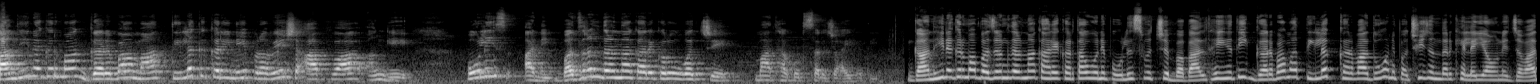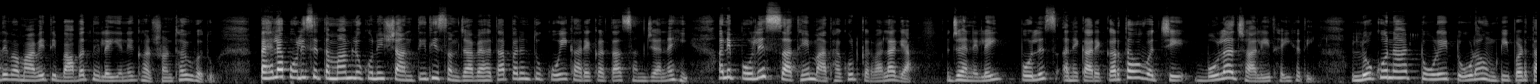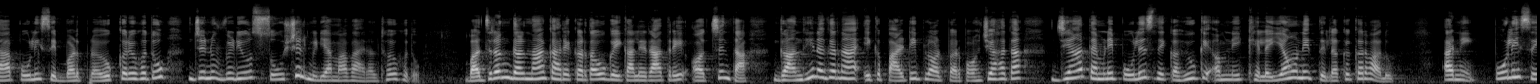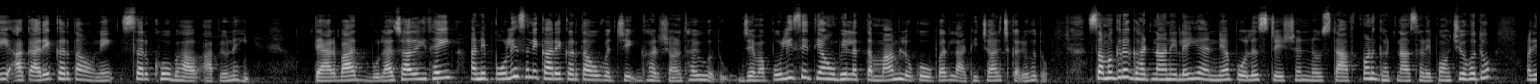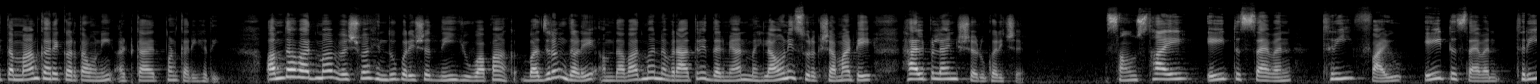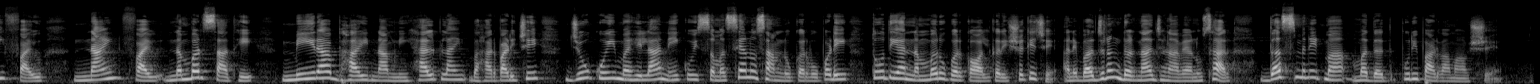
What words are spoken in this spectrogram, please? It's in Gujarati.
ગાંધીનગરમાં ગરબામાં તિલક કરીને પ્રવેશ આપવા અંગે પોલીસ અને બજરંગ દળના કાર્યકરો વચ્ચે માથાકૂટ સર્જાઈ હતી. ગાંધીનગરમાં બજરંગ દળના કાર્યકર્તાઓ અને પોલીસ વચ્ચે બબાલ થઈ હતી. ગરબામાં તિલક કરવા દો અને પછી જ અંદર ખેલૈયાઓને જવા દેવામાં આવે તે બાબતને લઈને ઘર્ષણ થયું હતું. પહેલા પોલીસે તમામ લોકોને શાંતિથી સમજાવ્યા હતા, પરંતુ કોઈ કાર્યકર્તા સમજ્યા નહીં અને પોલીસ સાથે માથાકૂટ કરવા લાગ્યા. જેને લઈ પોલીસ અને કાર્યકર્તાઓ વચ્ચે બોલાચાલી થઈ હતી. લોકોના ટોળે ટોળા ઉમટી પડતા પોલીસે બળ પ્રયોગ કર્યો હતો, જેનો વીડિયો સોશિયલ મીડિયામાં વાયરલ થયો હતો. બજરંગ દળના કાર્યકર્તાઓ ગઈકાલે રાત્રે ઓચિંતા ગાંધીનગરના એક પાર્ટી પ્લોટ પર પહોંચ્યા હતા, જ્યાં તેમણે પોલીસને કહ્યું કે અમને ખેલૈયાઓને તિલક કરવા દો. અને પોલીસે આ કાર્યકર્તાઓને સરખો ભાવ આપ્યો નહીં. ત્યારબાદ બોલાચાલી થઈ અને પોલીસ અને કાર્યકર્તાઓ વચ્ચે ઘર્ષણ થયું હતું, જેમાં પોલીસે ત્યાં ઉભેલા તમામ લોકો ઉપર લાઠીચાર્જ કર્યો હતો. સમગ્ર ઘટનાને લઈ અન્ય પોલીસ સ્ટેશનનો સ્ટાફ પણ ઘટના સ્થળે પહોંચ્યો હતો અને તમામ કાર્યકર્તાઓની અટકાયત પણ કરી હતી. અમદાવાદમાં વિશ્વ હિન્દુ પરિષદની યુવા પાંખ બજરંગ દળે અમદાવાદમાં નવરાત્રી દરમિયાન મહિલાઓની સુરક્ષા માટે હેલ્પલાઇન શરૂ કરી છે. સંસ્થાએ eight seven three five eight seven three five nine five number સાથે મેરા ભાઈ નામની હેલ્પલાઇન બહાર પાડી છે. જો કોઈ મહિલાને કોઈ સમસ્યાનો સામનો કરવો પડે, તો તે આ નંબર ઉપર કોલ કરી શકે છે અને બજરંગ દળના જણાવ્યા અનુસાર દસ મિનિટમાં મદદ પૂરી પાડવામાં આવશે.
